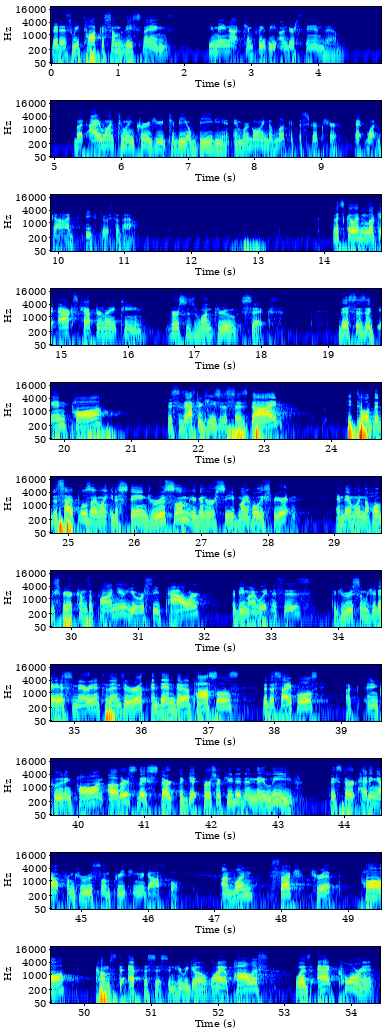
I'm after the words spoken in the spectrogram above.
That as we talk of some of these things, you may not completely understand them. But I want to encourage you to be obedient. And we're going to look at the scripture at what God speaks to us about. Let's go ahead and look at Acts chapter 19, verses 1 through 6. This is again Paul. This is after Jesus has died. He told the disciples, I want you to stay in Jerusalem. You're going to receive my Holy Spirit. And then when the Holy Spirit comes upon you, you'll receive power to be my witnesses to Jerusalem, Judea, Samaria, and to the ends of the earth. And then the apostles, the disciples, uh, including Paul and others, they start to get persecuted and they leave. They start heading out from Jerusalem preaching the gospel. On one such trip, Paul comes to Ephesus. And here we go. Why Apollos was at Corinth,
